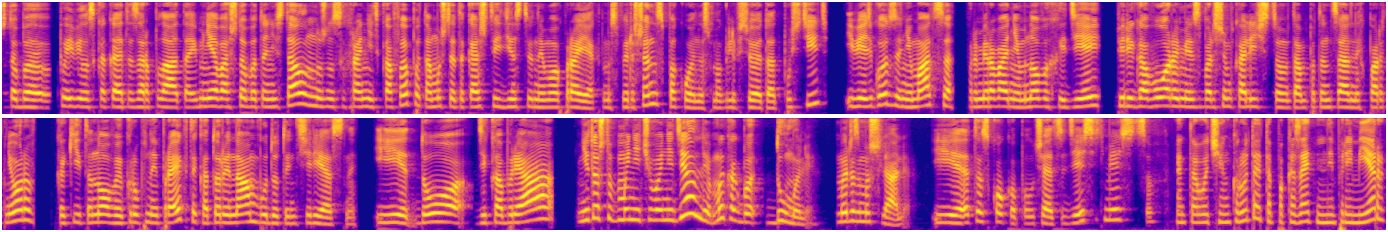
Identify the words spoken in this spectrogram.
чтобы появилась какая-то зарплата. И мне во что бы то ни стало, нужно сохранить кафе, потому что это, кажется, единственный мой проект. Мы совершенно спокойно смогли все это отпустить и весь год заниматься формированием новых идей, переговорами с большим количеством там потенциальных партнеров, какие-то новые крупные проекты, которые нам будут интересны. И до декабря не то чтобы мы ничего не делали, мы как бы думали, мы размышляли. И это сколько получается? 10 месяцев? Это очень круто, это показательный пример.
